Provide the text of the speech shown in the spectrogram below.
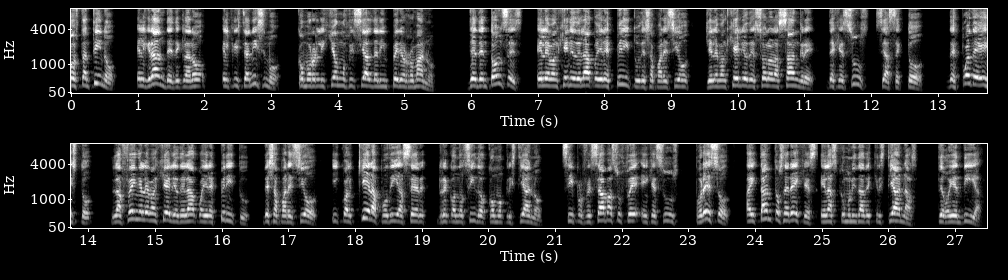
Constantino el Grande declaró el cristianismo como religión oficial del Imperio Romano. Desde entonces, el Evangelio del agua y el Espíritu desapareció y el Evangelio de solo la sangre de Jesús se aceptó. Después de esto, la fe en el Evangelio del agua y el Espíritu desapareció y cualquiera podía ser reconocido como cristiano si profesaba su fe en Jesús. Por eso, hay tantos herejes en las comunidades cristianas de hoy en día.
